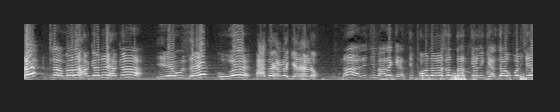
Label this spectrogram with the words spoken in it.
છે? એટલે અમારા હગા ને હગા. એવું છે? ઓવે. હા તો હેડો ઘેર હેડો. ના હરીજી મારે ઘેરથી ફોન આવ્યો છે તાત્કાલિક ઘેર જવું પડશે.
